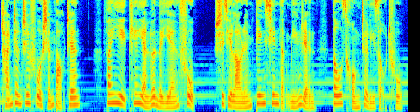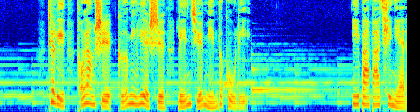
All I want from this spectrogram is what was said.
船政之父沈葆桢、翻译《天演论》的严复、世纪老人冰心等名人都从这里走出。这里同样是革命烈士林觉民的故里。一八八七年，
